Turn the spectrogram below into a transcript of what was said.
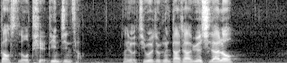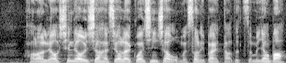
到时候铁定进场。那有机会就跟大家约起来喽。好了，聊先聊一下，还是要来关心一下我们上礼拜打的怎么样吧。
